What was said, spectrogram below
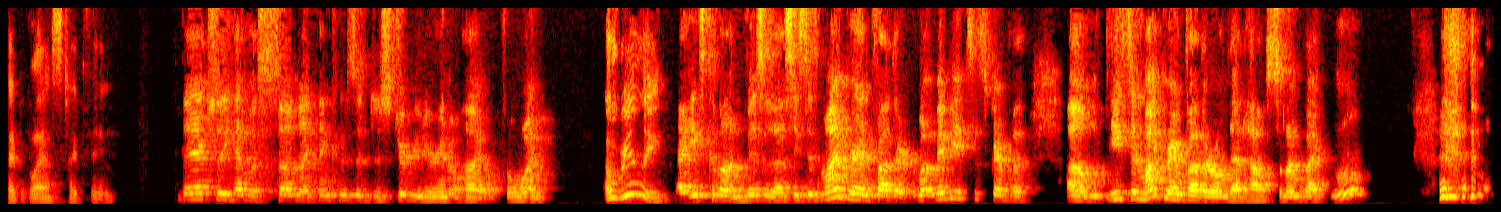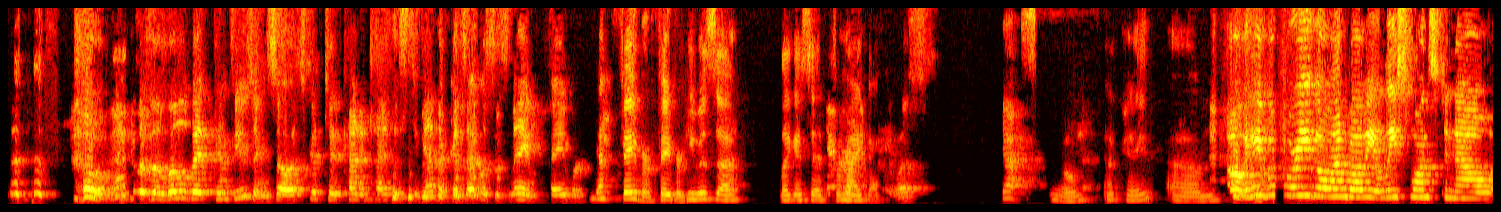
type of glass type thing. They actually have a son, I think, who's a distributor in Ohio for wine. Oh, really? Yeah, he's come out and visit us. He says, my grandfather, well, maybe it's his grandfather. Um, he said, my grandfather owned that house. And I'm like, hmm? so it was a little bit confusing. So it's good to kind of tie this together because that was his name, Faber. Yeah, Faber, Faber. He was, uh, like I said, Formica. It was. Yes. Oh, okay. Um, Oh, hey, before you go on, Bobbi, Elise wants to know,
